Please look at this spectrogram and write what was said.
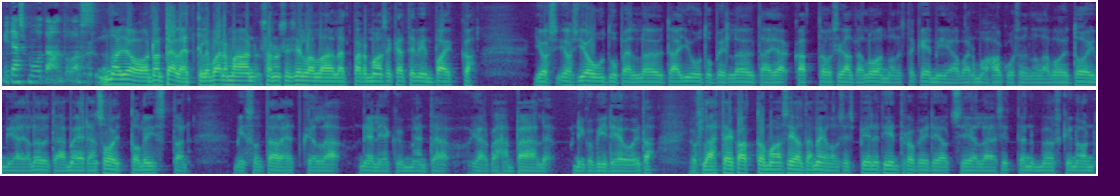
mitäs muuta on tulossa? No joo, no tällä hetkellä varmaan sanoisin sillä lailla, että varmaan se kätevin paikka jos, jos YouTuben löytää, YouTuben löytää ja katsoo sieltä luonnollista kemiaa, varmaan hakusanalla voi toimia ja löytää meidän soittolistan, missä on tällä hetkellä 40 ja vähän päälle niin videoita. Jos lähtee katsomaan sieltä, meillä on siis pienet introvideot siellä ja sitten myöskin on,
